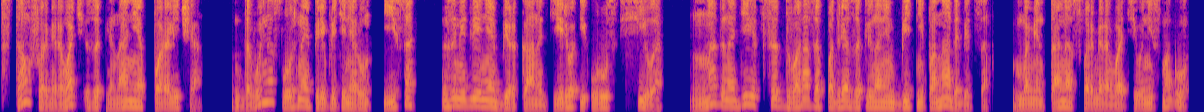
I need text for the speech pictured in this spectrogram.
стал формировать заклинание паралича. Довольно сложное переплетение рун Иса, замедление Беркана дерева и Урус сила. Надо надеяться, два раза подряд заклинанием бить не понадобится. Моментально сформировать его не смогу.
